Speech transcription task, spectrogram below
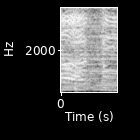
aquí.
